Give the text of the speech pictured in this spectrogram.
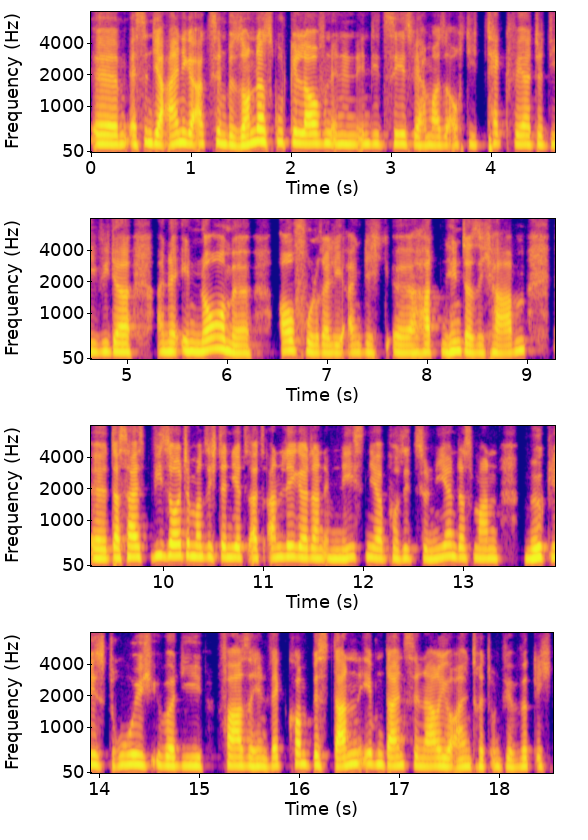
Ähm, es sind ja einige Aktien besonders gut gelaufen in den Indizes. Wir haben also auch die Tech-Werte, die wieder eine enorme Aufholrallye eigentlich äh, hatten, hinter sich haben. Äh, das heißt, wie sollte man sich denn jetzt als Anleger dann im nächsten Jahr positionieren, dass man möglichst ruhig über die Phase hinwegkommt, bis dann eben dein Szenario eintritt und wir wirklich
